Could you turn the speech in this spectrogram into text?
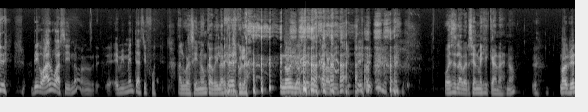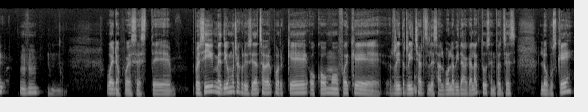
Digo, algo así, ¿no? En mi mente así fue. Algo así, nunca vi la película. No, no, nunca lo vi. o esa es la versión mexicana, ¿no? más bien. Bueno, pues este, pues sí, me dio mucha curiosidad saber por qué o cómo fue que Reed Richards le salvó la vida a Galactus. Entonces lo busqué,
